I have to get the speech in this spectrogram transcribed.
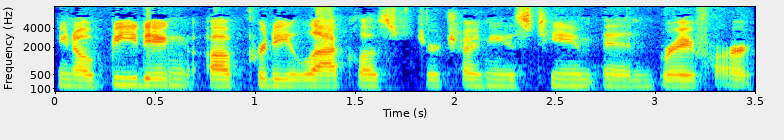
you know, beating a pretty lackluster Chinese team in Braveheart.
